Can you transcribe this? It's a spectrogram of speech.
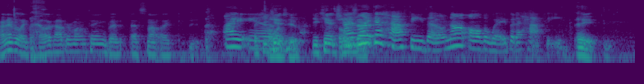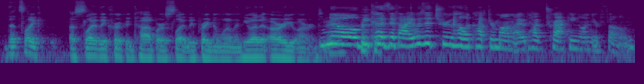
I never liked the helicopter mom thing, but that's not like I Like, you can't- you. you can't change I'm that. like a halfie though, not all the way, but a halfie. Hey, that's like a slightly crooked cop or a slightly pregnant woman. You either are or you aren't. No, because if I was a true helicopter mom, I would have tracking on your phone.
